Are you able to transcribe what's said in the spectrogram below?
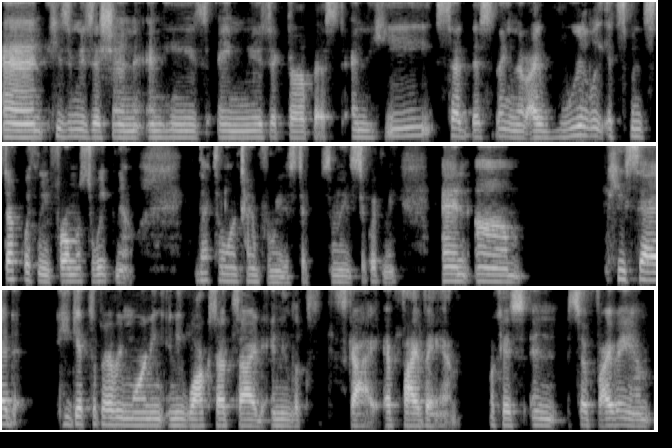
and he's a musician and he's a music therapist. And he said this thing that I really, it's been stuck with me for almost a week now. That's a long time for me to stick, something to stick with me. And um, he said he gets up every morning and he walks outside and he looks at the sky at 5 a.m. Okay, and so 5 a.m.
